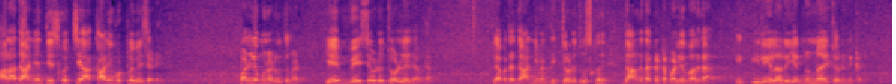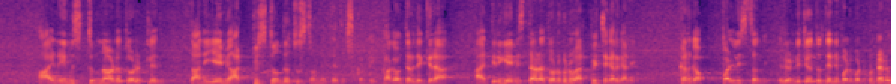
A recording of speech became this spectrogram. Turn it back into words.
అలా ధాన్యం తీసుకొచ్చి ఆ ఖాళీ బుట్టలో వేశాడు పళ్ళెమ్మని అడుగుతున్నాడు. ఏం వేసాడో చూడలేదు ఆవిడ. లేకపోతే ధాన్యం ఎంత ఇచ్చాడో చూసుకుని దానికి తగ్గట్టు పళ్ళు ఇవ్వాలిగా? ఈ- లీలలు ఎన్ని ఉన్నాయో చూడండి ఇక్కడ. ఆయన ఏమిస్తున్నాడో చూడట్లేదు. తాను ఏమి అర్పిస్తుందో చూస్తుంది అంతే తెలుసుకోండి. భగవంతుడి దగ్గర ఆయన తిరిగి ఏమిస్తాడో చూడకుండా నువ్వు అర్పించగలగాలి. కనుక పళ్ళిస్తుంది. రెండు చేతులతో ఎన్ని పళ్ళు పట్టుకుంటాడు?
